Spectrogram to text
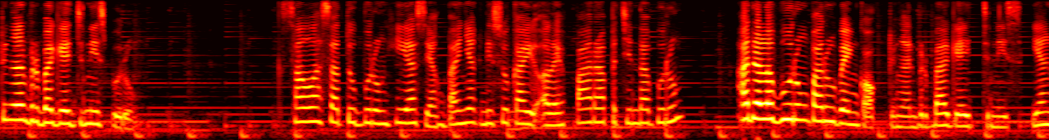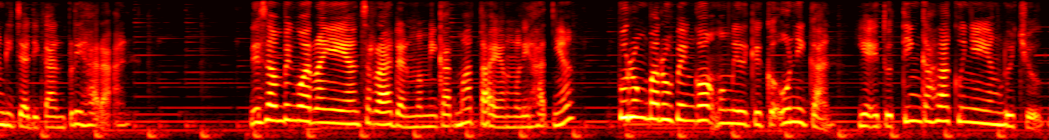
dengan berbagai jenis burung. Salah satu burung hias yang banyak disukai oleh para pecinta burung adalah burung paruh bengkok dengan berbagai jenis yang dijadikan peliharaan. Di samping warnanya yang cerah dan memikat mata yang melihatnya, burung paruh bengkok memiliki keunikan, yaitu tingkah lakunya yang lucu.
